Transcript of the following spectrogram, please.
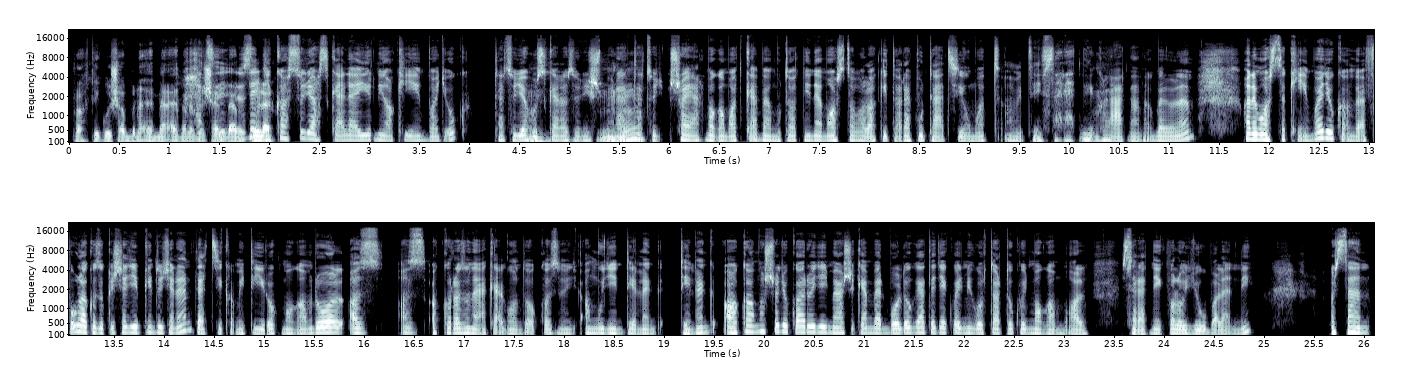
praktikus abban, ebben, ebben az Hát esetben? az Főleg, egyik az, hogy azt kell leírni, aki én vagyok, tehát, hogy ahhoz Mm. kell az önismeret, Mhm. tehát, hogy saját magamat kell bemutatni, nem azt a valakit, a reputációmat, amit én szeretnék, ha látnának belőlem, hanem azt, aki én vagyok, amivel foglalkozok, és egyébként, hogyha nem tetszik, amit írok magamról, az, az akkor azon el kell gondolkozni, hogy amúgy én tényleg, tényleg alkalmas vagyok arra, hogy egy másik ember boldogát tegyek, vagy még ott tartok, hogy magammal szeretnék valahogy jóba lenni. Aztán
